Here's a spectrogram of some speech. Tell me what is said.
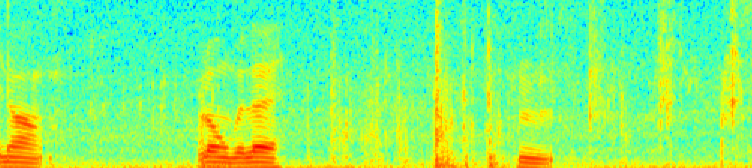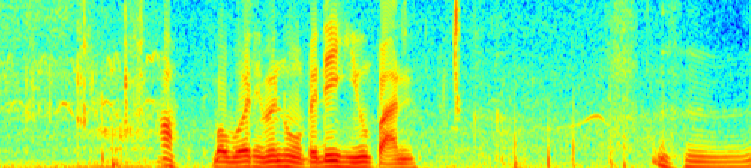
พี่น้อง ลงไปเลย อืมเอ้าบ่เบิดเห็นมันหูไปด้หิวปันอือหือ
